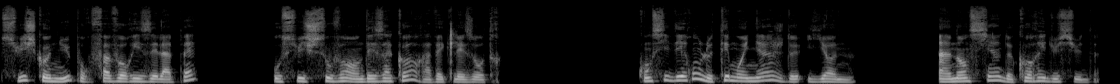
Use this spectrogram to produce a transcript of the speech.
Suis-je connu pour favoriser la paix ou suis-je souvent en désaccord avec les autres? Considérons le témoignage de Yon, un ancien de Corée du Sud.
